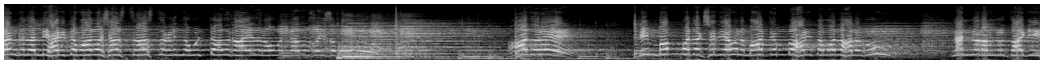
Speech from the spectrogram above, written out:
ರಂಗದಲ್ಲಿ ಹರಿತವಾದ ಶಾಸ್ತ್ರಾಸ್ತ್ರಗಳಿಂದ ಉಂಟಾದ ಗಾಯದ ನೋವನ್ನಾದರೂ ಸಹಿಸಬಹುದು. ಆದರೆ ನಿಮ್ಮಪ್ಪ ದಕ್ಷದೇವನ ಮಾತೆಂಬ ಹರಿತವಾದ ಹಲವು ನನ್ನೊಡಲನ್ನು ತಾಗಿ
